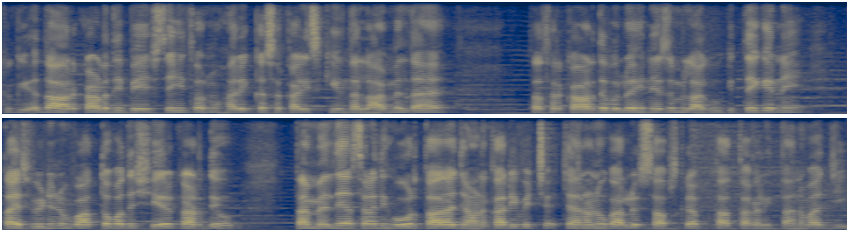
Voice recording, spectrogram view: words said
ਕਿਉਂਕਿ ਆਧਾਰ ਕਾਰਡ ਦੀ ਬੇਸ ਤੇ ਹੀ ਤੁਹਾਨੂੰ ਹਰ ਇੱਕ ਸਰਕਾਰੀ ਸਕੀਮ ਦਾ ਲਾਭ ਮਿਲਦਾ ਹੈ। ਤਾਂ ਸਰਕਾਰ ਦੇ ਵੱਲੋਂ ਇਹ ਨਿਯਮ ਲਾਗੂ ਕੀਤੇ ਗਏ ਨੇ, ਤਾਂ ਇਸ ਵੀਡੀਓ ਨੂੰ ਵੱਧ ਤੋਂ ਵੱਧ ਸ਼ੇਅਰ ਕਰ ਦਿਓ। ਤਾਂ ਮਿਲਦੇ ਹਾਂ ਇਸ ਤਰ੍ਹਾਂ ਦੀ ਹੋਰ ਤਾਜ਼ਾ ਜਾਣਕਾਰੀ ਵਿੱਚ। ਚੈਨਲ ਨੂੰ ਕਰ ਲਿਓ ਸਬਸਕ੍ਰਾਈਬ। ਤਦ ਤੱਕ ਲਈ ਧੰਨਵਾਦ ਜੀ।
